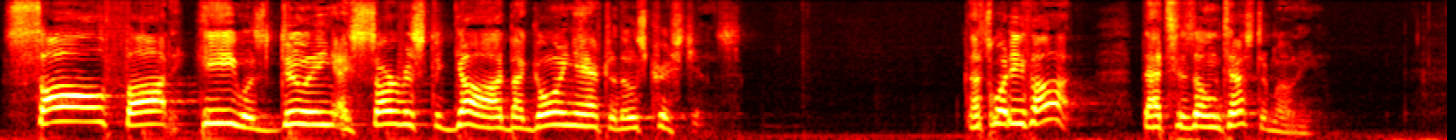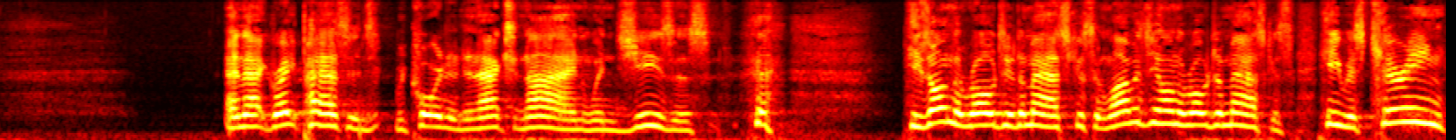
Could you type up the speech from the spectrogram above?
Saul thought he was doing a service to God by going after those Christians. That's what he thought. That's his own testimony. And that great passage recorded in Acts 9 when Jesus He's on the road to Damascus. And why was he on the road to Damascus? He was carrying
